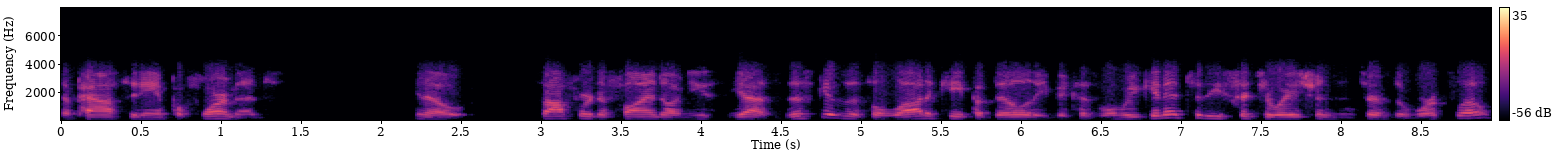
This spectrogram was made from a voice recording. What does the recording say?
capacity and performance. You know, software defined on UCS. This gives us a lot of capability because when we get into these situations in terms of workflow,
